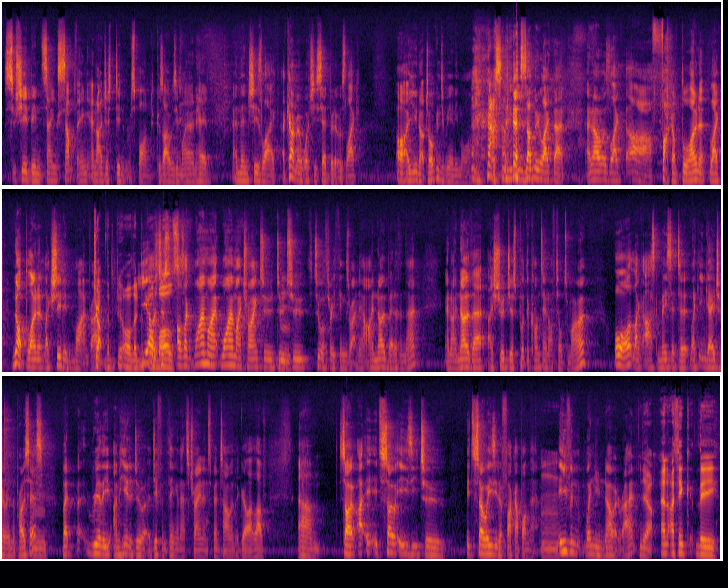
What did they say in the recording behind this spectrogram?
she had been saying something and I just didn't respond because I was in my own head. And then she's like, I can't remember what she said, but it was like, Oh, are you not talking to me anymore? Something like that. And I was like, Ah, fuck, I've blown it. Like, not blown it, like she didn't mind, right? Drop the all the, yeah, I was just, balls. I was like, why am I, why am I trying to do two, two or three things right now? I know better than that, and I know that I should just put the content off till tomorrow, or like ask Misa to like engage her in the process. But uh, really, I'm here to do a, a different thing, and that's train and spend time with the girl I love. Um, so I, it's so easy to, it's so easy to fuck up on that, even when you know it, right? Yeah, and I think the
